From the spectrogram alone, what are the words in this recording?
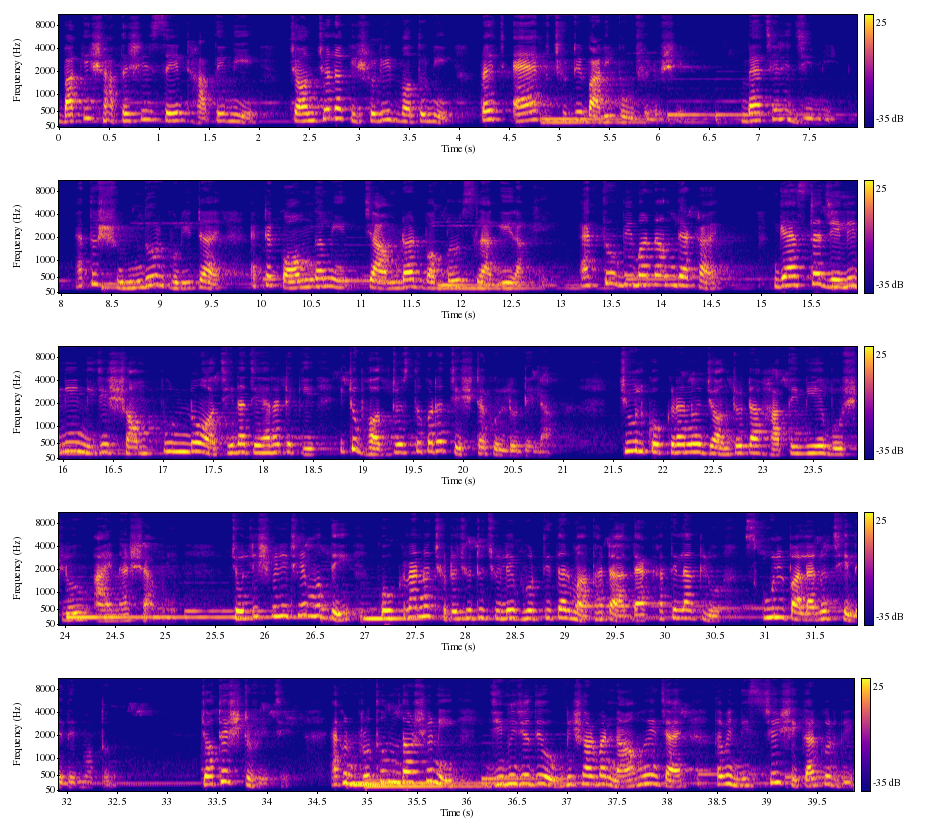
বাকি সাতাশি সেন্ট হাতে নিয়ে চঞ্চলা কিশোরীর মতনই প্রায় এক ছুটে বাড়ি পৌঁছল সে। বেচারি জিমি, এত সুন্দর ঘড়িটায় একটা কম দামি চামড়ার বকলস লাগিয়ে রাখে। এত বিমানাম দেখায় গ্যাসটা জেলে নিয়ে নিজের সম্পূর্ণ অচেনা চেহারাটাকে একটু ভদ্রস্ত করার চেষ্টা করল ডেলা। চুল কোকড়ানো যন্ত্রটা হাতে নিয়ে বসল আয়নার সামনে। চল্লিশ মিনিটের মধ্যেই কোকড়ানো ছোট ছোট চুলে ভর্তি তার মাথাটা দেখাতে লাগল স্কুল পালানো ছেলেদের মতন। যথেষ্ট হয়েছে। এখন প্রথম দর্শনে জিমি যদি অগ্নিশর্মা না হয়ে যায়, তবে নিশ্চয়ই স্বীকার করবে,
